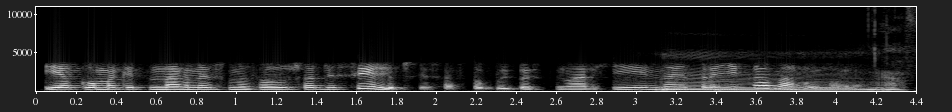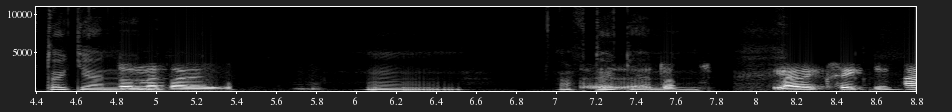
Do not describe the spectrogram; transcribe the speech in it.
Ή ακόμα και την άγνωση μεθόδους αντισύλληψης. Αυτό που είπες στην αρχή είναι mm, τραγικά τα νούμερα. Αυτό και αν είναι. Mm, αυτό και αν είναι. Δηλαδή, ξεκινά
